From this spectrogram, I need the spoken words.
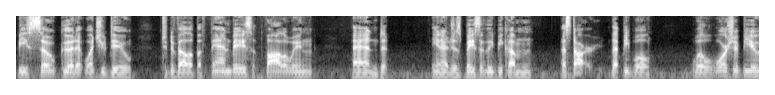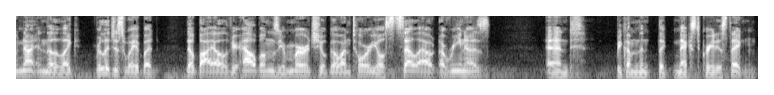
be so good at what you do to develop a fan base, a following, and you know, just basically become a star that people will worship you, not in the like religious way, but they'll buy all of your albums, your merch, you'll go on tour, you'll sell out arenas and become the, the next greatest thing.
